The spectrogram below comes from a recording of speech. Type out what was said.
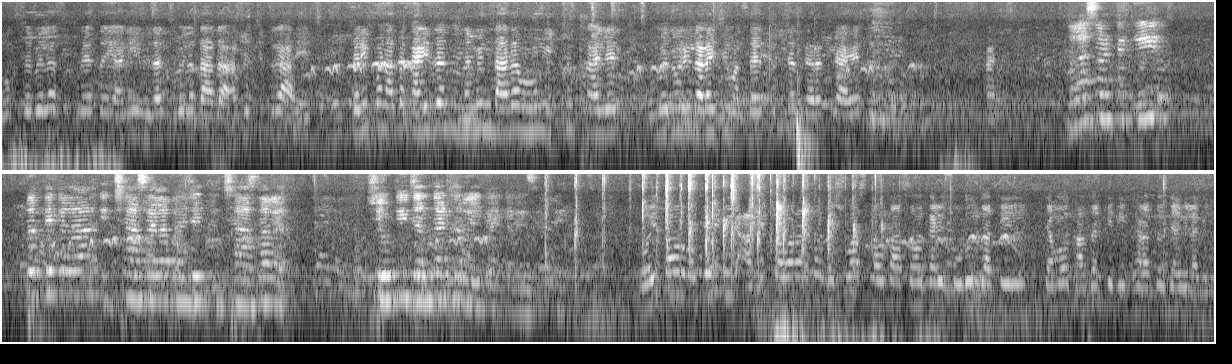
लोकसभेला सुप्रियाताई आणि विधानसभेला दादा असं चित्र आहे. तरी पण आता काही जण नवीन दादा म्हणून इच्छुक राहिलेत. उमेदवारी लढायची म्हणतायत तुमच्याच घरातले आहेत? मला असं वाटतं की प्रत्येकाला इच्छा असायला पाहिजे इच्छा असाव्यात. शेवटी जनता ठरवेल काय करायचं. अजित पवारांचा विश्वास नव्हता सहकारी सोडून जातील त्यामुळे खासदारकी ती घरातच द्यावी लागेल.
